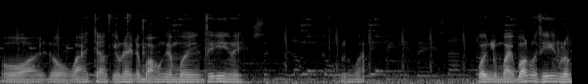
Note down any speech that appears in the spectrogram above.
Trời đồ quá trời, kiểu này là bỏ ngày 10 Thí Yên đi. Được quá. Quen lượng bài boss của Thí Yên luôn.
